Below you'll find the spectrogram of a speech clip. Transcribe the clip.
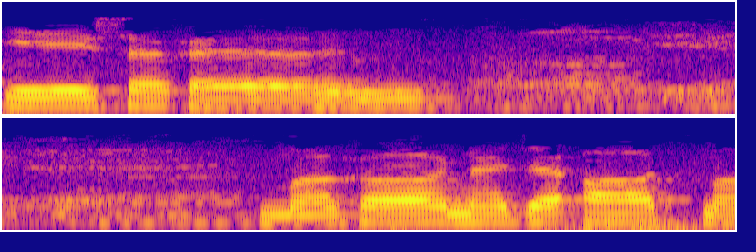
ஏஷக महानज आत्मा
